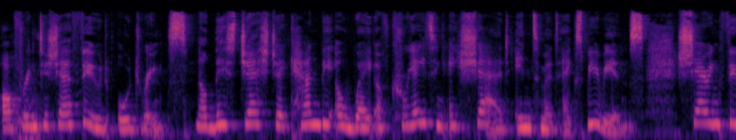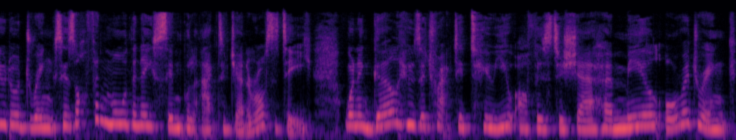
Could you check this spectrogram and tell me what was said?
Offering to share food or drinks. Now, this gesture can be a way of creating a shared, intimate experience. Sharing food or drinks is often more than a simple act of generosity. When a girl who's attracted to you offers to share her meal or a drink,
